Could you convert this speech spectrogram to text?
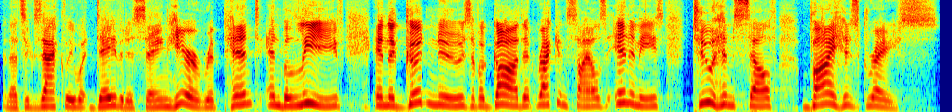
And that's exactly what David is saying here. Repent and believe in the good news of a God that reconciles enemies to himself by his grace.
